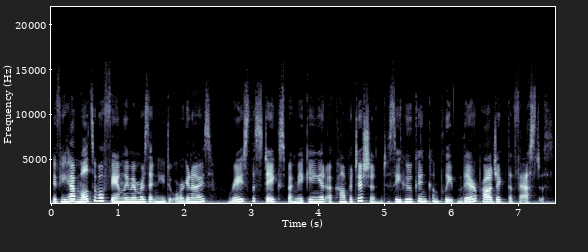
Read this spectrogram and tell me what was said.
If you have multiple family members that need to organize, raise the stakes by making it a competition to see who can complete their project the fastest.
